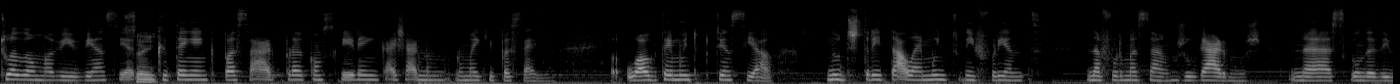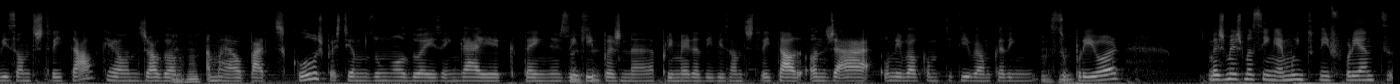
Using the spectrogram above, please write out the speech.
toda uma vivência Sim. que têm que passar para conseguirem encaixar num- numa equipa sénior. Logo tem muito potencial. No distrital é muito diferente na formação jogarmos na segunda divisão distrital, que é onde jogam Uhum. a maior parte dos clubes, depois temos um ou dois em Gaia que têm as Sim, sim. equipas na primeira divisão distrital, onde já o nível competitivo é um bocadinho Uhum. superior. Mas mesmo assim é muito diferente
